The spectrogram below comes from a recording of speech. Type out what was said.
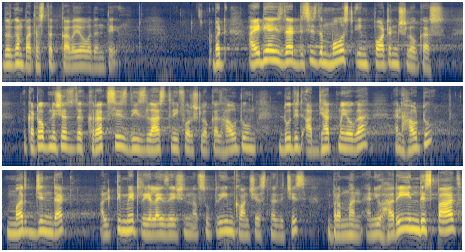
Durgam Pathastat Kavayo Vadante. But idea is that this is the most important shlokas. The Kathopanishads, the crux is these last three, four shlokas, how to do this Adhyatma Yoga and how to merge in that ultimate realization of supreme consciousness, which is Brahman. And you hurry in this path,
